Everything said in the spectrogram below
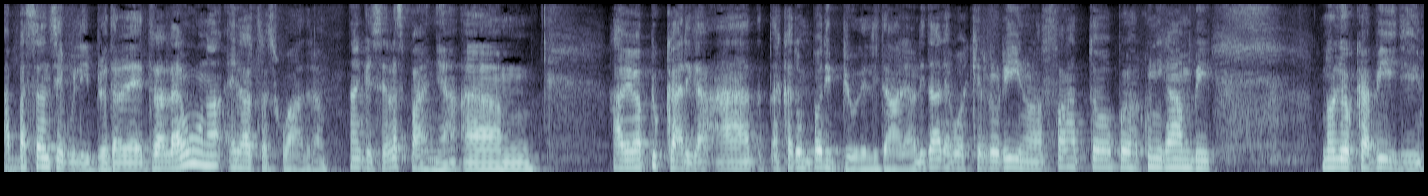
abbastanza equilibrio tra, le, tra, la una e l'altra squadra, anche se la Spagna um, aveva più carica, ha attaccato un po' di più dell'Italia. L'Italia qualche errorino l'ha fatto, poi alcuni cambi non li ho capiti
